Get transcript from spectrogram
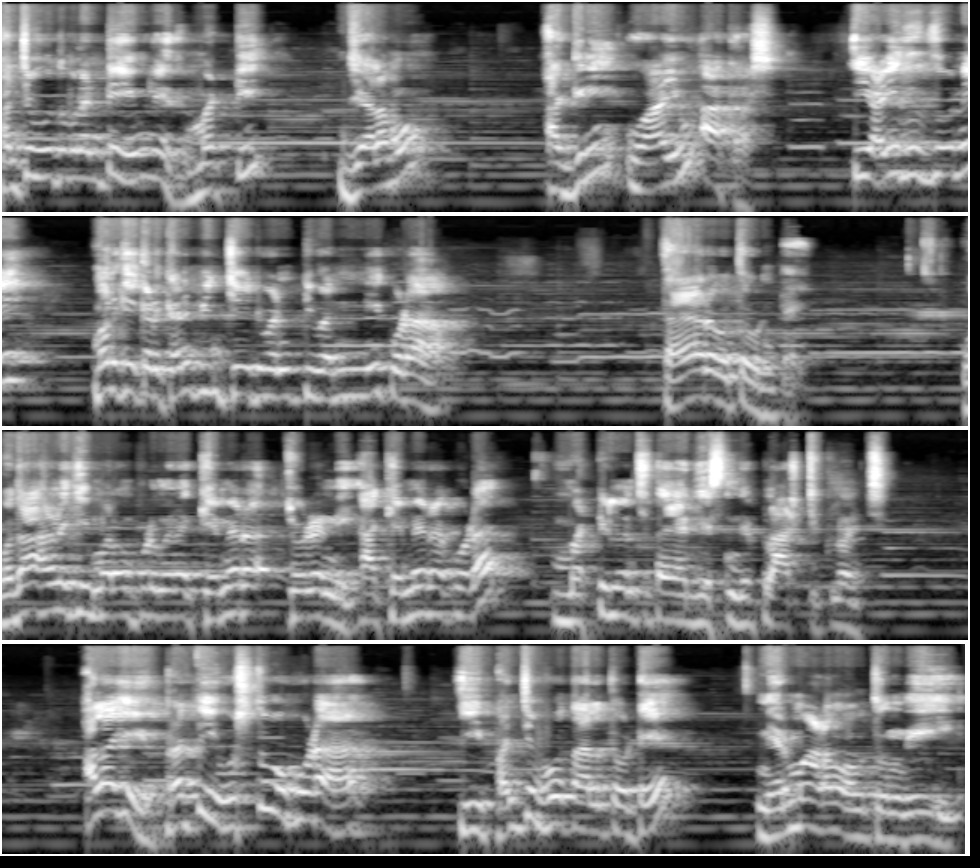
పంచభూతములు అంటే ఏం లేదు. మట్టి జలము అగ్ని వాయువు ఆకాశం. ఈ ఐదుతోని మనకి ఇక్కడ కనిపించేటువంటివన్నీ కూడా తయారవుతూ ఉంటాయి. ఉదాహరణకి మనం ఇప్పుడు మన కెమెరా చూడండి. ఆ కెమెరా కూడా మట్టిలోంచి తయారు చేసింది ప్లాస్టిక్లోంచి అలాగే ప్రతి వస్తువు కూడా ఈ పంచభూతాలతోటే నిర్మాణం అవుతుంది.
